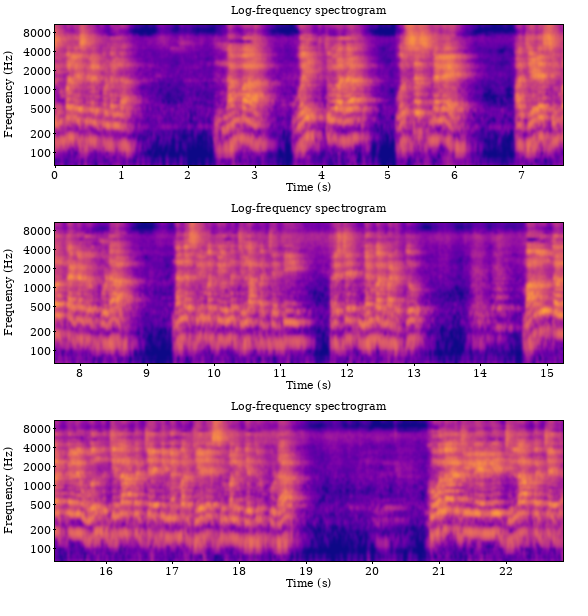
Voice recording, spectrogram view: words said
ಸಿಂಬಲ್ ಹೆಸರು ಹೇಳ್ಕೊಂಡಲ್ಲ. ನಮ್ಮ ವೈಯಕ್ತಿಕವಾದ ವರ್ಸಸ್ ಮೇಲೆ ಆ ಜೆ ಡಿ ಎಸ್ ಸಿಂಬಲ್ ತಗೊಂಡ್ರು ಕೂಡ ನನ್ನ ಶ್ರೀಮತಿಯನ್ನು ಜಿಲ್ಲಾ ಪಂಚಾಯತಿ ಪ್ರೆಸಿಡೆಂಟ್ ಮೆಂಬರ್ ಮಾಡಿದ್ದು. ಮಾಲೂರು ತಾಲೂಕಲ್ಲಿ ಒಂದು ಜಿಲ್ಲಾ ಪಂಚಾಯತಿ member J D S symbol ಗೆದ್ರು ಕೂಡ ಕೋಲಾರ ಜಿಲ್ಲೆಯಲ್ಲಿ ಜಿಲ್ಲಾ ಪಂಚಾಯತ್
